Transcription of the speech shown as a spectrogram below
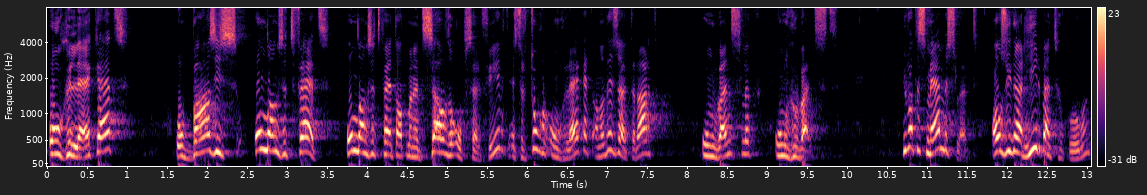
ongelijkheid op basis, ondanks het feit, ondanks het feit dat men hetzelfde observeert, is er toch een ongelijkheid en dat is uiteraard onwenselijk, ongewenst. Nu, wat is mijn besluit? Als u naar hier bent gekomen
